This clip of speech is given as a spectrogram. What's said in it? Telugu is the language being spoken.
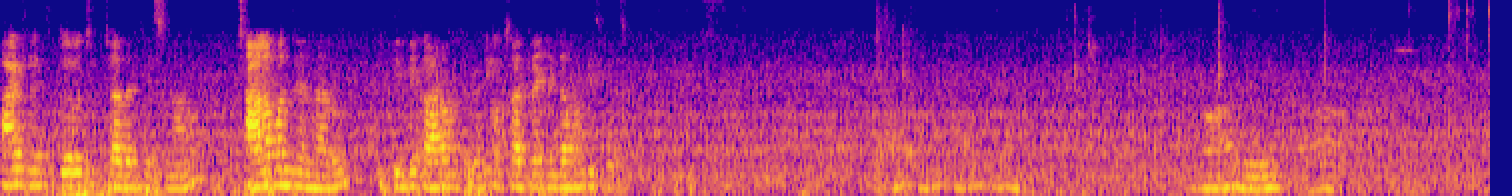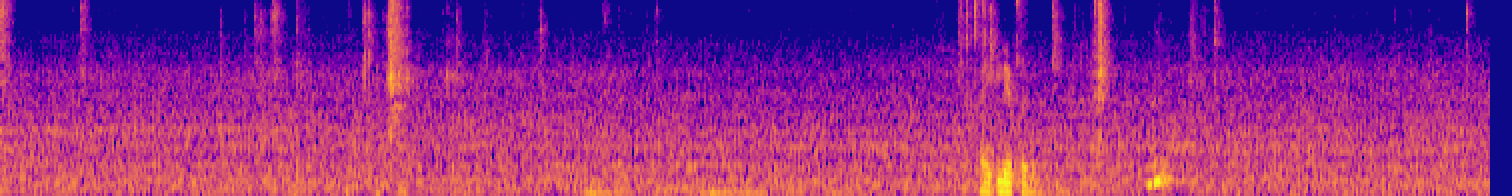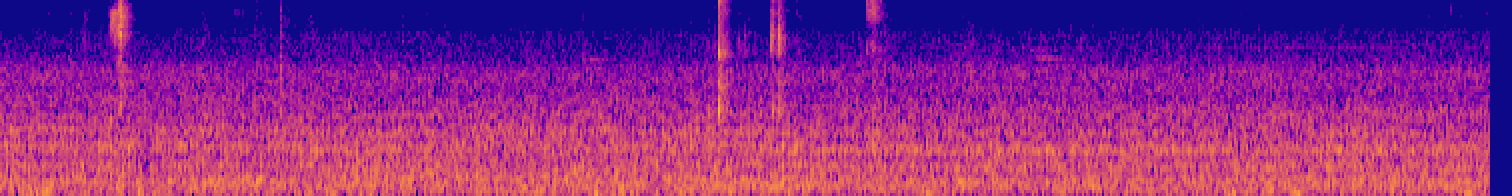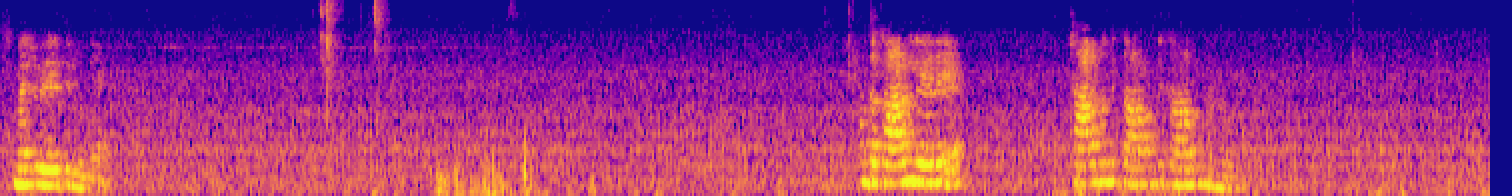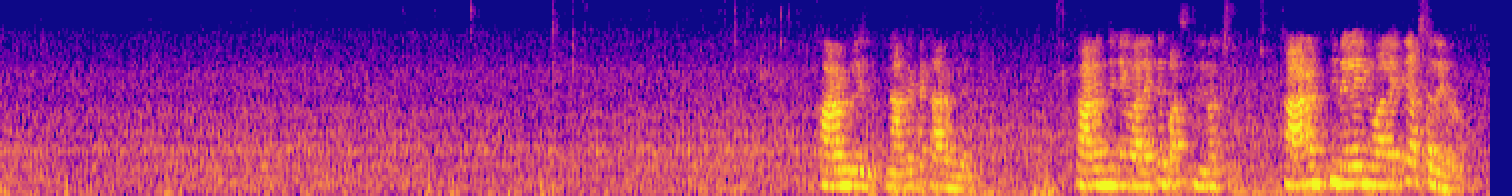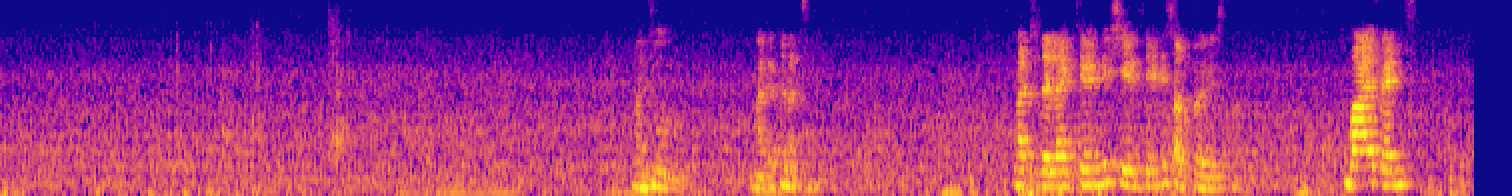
Hi friends Jolo chip challenge చేస్తున్నాను చాలామంది అన్నారు ఇది తింటే కారం అవుతుందని ఒకసారి ట్రై చేద్దామని తీసుకొచ్చాను. పైకి లేపది. స్మెల్ వేరే తిరుగుతాయి. అంత కారం లేదే. చాలా మంది కారం ఉంది కారం ఉంది అన్నారు. కారం లేదు నాకైతే కారం లేదు. కారం తినే వాళ్ళైతే బస్సు తినొచ్చు. కారం తినలేని వాళ్ళైతే అసలు తినరు. మంచిగా ఉంది. నాకైతే నచ్చింది. నచ్చితే లైక్ చేయండి షేర్ చేయండి సబ్స్క్రైబ్ చేసుకోండి. Bye friends.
